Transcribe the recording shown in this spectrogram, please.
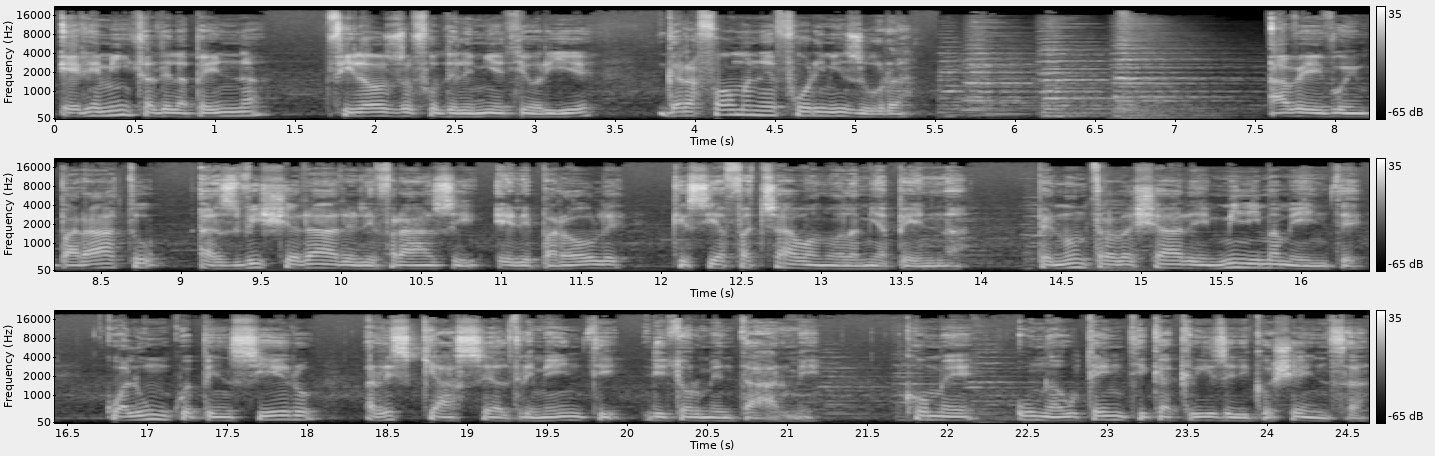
Eremita della penna, filosofo delle mie teorie, grafomane fuori misura. Avevo imparato a sviscerare le frasi e le parole che si affacciavano alla mia penna, per non tralasciare minimamente qualunque pensiero rischiasse altrimenti di tormentarmi, come un'autentica crisi di coscienza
